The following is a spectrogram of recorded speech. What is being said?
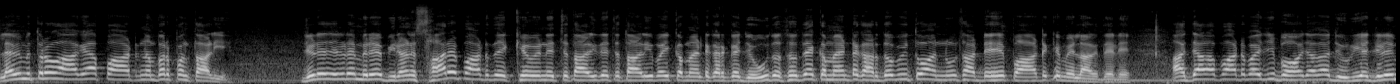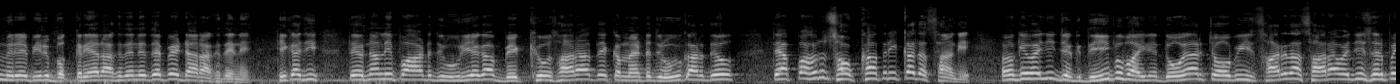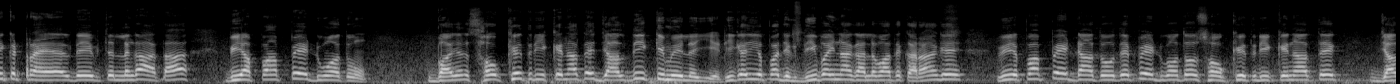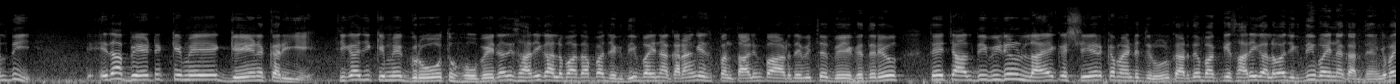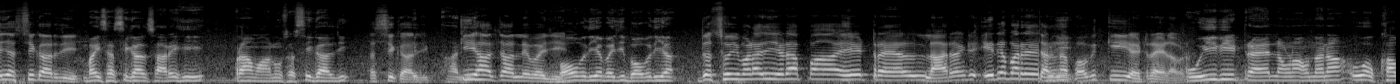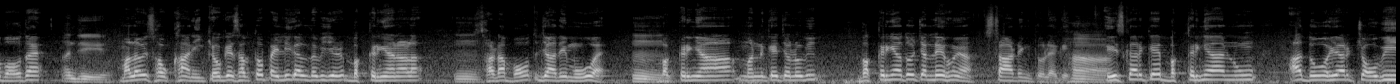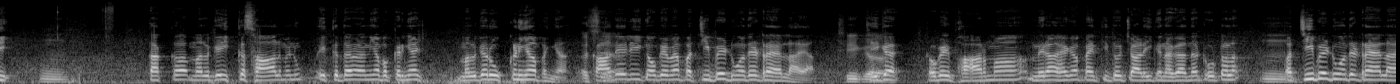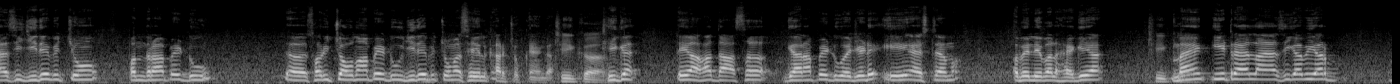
ਲੈ ਵੀ ਮਿੱਤਰੋ, ਆ ਗਿਆ ਪਾਰਟ ਨੰਬਰ 45 ਜਿਹੜੇ ਜਿਹੜੇ ਮੇਰੇ ਵੀਰਾਂ ਨੇ ਸਾਰੇ ਪਾਰਟ ਦੇਖੇ ਹੋਏ ਨੇ 44 ਦੇ 44 ਬਾਈ ਕਮੈਂਟ ਕਰਕੇ ਜਰੂਰ ਦੱਸੋ ਤੇ ਕਮੈਂਟ ਕਰ ਦਿਓ ਵੀ ਤੁਹਾਨੂੰ ਸਾਡੇ ਇਹ ਪਾਰਟ ਕਿਵੇਂ ਲੱਗਦੇ ਨੇ। ਅੱਜ ਵਾਲਾ ਪਾਰਟ ਬਾਈ ਜੀ ਬਹੁਤ ਜ਼ਿਆਦਾ ਜ਼ਰੂਰੀ ਹੈ, ਜਿਹੜੇ ਮੇਰੇ ਵੀਰ ਬੱਕਰੀਆਂ ਰੱਖਦੇ ਨੇ ਤੇ ਭੇਡਾਂ ਰੱਖਦੇ ਨੇ। ਠੀਕ ਹੈ ਜੀ? ਤੇ ਉਹਨਾਂ ਲਈ ਪਾਠ ਜ਼ਰੂਰੀ ਹੈਗਾ, ਵੇਖਿਓ ਸਾਰਾ ਤੇ ਕਮੈਂਟ ਜ਼ਰੂਰ ਕਰ ਦਿਓ। ਤੇ ਆਪਾਂ ਤੁਹਾਨੂੰ ਸੌਖਾ ਤਰੀਕਾ ਦੱਸਾਂਗੇ। ਕਿਉਂਕਿ ਬਾਈ ਜੀ, ਜਗਦੀਪ ਬਾਈ ਨੇ 2024 ਸਾਰੇ ਦਾ ਸਾਰਾ ਬਾਈ ਜੀ ਸਿਰਫ ਇੱਕ ਟ੍ਰਾਇਲ ਦੇ ਵਿੱਚ ਲੰਘਾਤਾ ਵੀ ਆਪਾਂ ਭੇਡੂਆਂ ਤੋਂ। ਵਜਨ ਸੌਖੇ ਤਰੀਕੇ ਨਾਲ ਤੇ ਜਲਦੀ ਕਿਵੇਂ ਲਈਏ? ਠੀਕ ਹੈ ਜੀ, ਆਪਾਂ ਜਗਦੀਪ ਬਾਈ ਨਾਲ ਗੱਲਬਾਤ ਕਰਾਂਗੇ ਵੀ ਆਪਾਂ ਭੇਡਾਂ ਤੋਂ ਤੇ ਭੇਡੂਆਂ ਤੋਂ ਸੌਖੇ ਤਰੀਕੇ ਨਾਲ ਤੇ ਜਲਦੀ ਇਹਦਾ weight ਕਿਵੇਂ ਗੇਨ ਕਰੀਏ। ਠੀਕ ਹੈ ਜੀ ਕਿਵੇਂ ਗਰੋਥ ਹੋਵੇ ਇਹਨਾਂ ਦੀ ਸਾਰੀ ਗੱਲਬਾਤ ਆਪਾਂ ਜਗਦੀਪ ਬਾਈ ਨਾਲ ਕਰਾਂਗੇ ਇਸ 45 ਪਾਰਟ ਦੇ ਵਿੱਚ ਵੇਖਦੇ ਰਹੋ ਤੇ ਚੱਲਦੀ ਵੀਡੀਓ ਨੂੰ ਲਾਈਕ ਸ਼ੇਅਰ ਕਮੈਂਟ ਜ਼ਰੂਰ ਕਰ ਦਿਓ। ਬਾਕੀ ਸਾਰੀ ਗੱਲਬਾਤ ਜਗਦੀਪ ਬਾਈ ਨਾਲ ਕਰ ਦਿਆਂਗੇ ਬਾਈ ਸਤਿ ਸ਼੍ਰੀ ਅਕਾਲ ਜੀ। ਬਾਈ ਸਤਿ ਸ਼੍ਰੀ ਅਕਾਲ ਸਾਰੇ ਹੀ ਭਰਾਵਾਂ ਨੂੰ ਸਤਿ ਸ਼੍ਰੀ ਅਕਾਲ ਜੀ। ਸਤਿ ਸ਼੍ਰੀ ਅਕਾਲ ਜੀ। ਕੀ ਹਾਲ ਚਾਲ ਨੇ ਬਾਈ ਜੀ? ਬਹੁਤ ਵਧੀਆ ਬਾਈ ਜੀ ਬਹੁਤ ਵਧੀਆ। ਦੱਸੋ ਜੀ ਮਾੜਾ ਜੀ ਜਿਹੜਾ ਆਪਾਂ ਇਹ ਟ੍ਰਾਇਲ ਲਾ ਰਾਂਗੇ ਇਹਦੇ ਬਾਰੇ ਚੱਲਣਾ ਪਾਓ ਵੀ ਕੀ ਹੈ ਟ੍ਰਾਇਲ ਆਪਣਾ? ਕੋਈ ਵੀ ਟ੍ਰਾਇਲ ਲਾਉਣਾ ਹੁੰਦਾ ਨਾ ਉਹ ਔਖਾ ਬਹੁਤ ਹੈ। ਹਾਂਜੀ। ਮਤਲਬ ਸੌਖਾ ਨਹੀਂ ਕਿਉਂਕਿ ਸਭ ਤੋਂ ਪਹਿਲੀ ਗੱਲ ਤਾਂ ਵੀ ਜਿਹੜੇ ਬੱਕਰੀਆਂ ਨਾਲ ਸਾਡਾ ਬਹੁਤ ਜ਼ਿਆਦਾ ਮੋਹ ਹੈ। ਹੂੰ। ਬੱਕਰੀਆਂ ਮੰਨ ਕੇ ਚੱਲੋ ਵੀ ਬੱਕਰੀਆਂ ਤੋਂ ਚੱਲੇ ਹੋਏ ਆ ਸਟਾਰਟਿੰਗ ਤੋਂ ਲੈ ਕੇ। ਹਾਂ। ਇਸ ਕਰਕੇ ਬੱਕਰੀਆਂ ਨੂੰ ਆ 2024 ਹੂੰ। ਤੱਕ ਮਤਲਬ ਕਿ 1 ਸਾਲ ਮੈਨੂੰ ਇੱਕ ਤਰ੍ਹਾਂ ਦੀਆਂ ਬੱਕਰੀਆਂ ਮਤਲਬ ਕਿ ਰੋਕਣੀਆਂ ਪਈਆਂ। ਕਾਦੇ ਲਈ? ਕਿਉਂਕਿ ਮੈਂ 25 ਭੇਡੂਆਂ ਤੇ ਟ੍ਰਾਇਲ ਲਾਇਆ। ਠੀਕ ਹੈ ਹੈ? ਕਿਉਂਕਿ ਫਾਰਮ ਮੇਰਾ ਹੈਗਾ 35 ਤੋਂ 40 ਕਨਗਾ ਦਾ ਟੋਟਲ 25 ਭੇਡੂਆਂ ਤੇ ਟ੍ਰਾਇਲ ਆਇਆ ਸੀ ਜਿਹਦੇ ਵਿੱਚੋਂ 15 ਭੇਡੂ ਸੌਰੀ 14 ਭੇਡੂ ਜਿਹਦੇ ਵਿੱਚੋਂ ਮੈਂ ਸੇਲ ਕਰ ਚੁੱਕਿਆ ਹੈਗਾ। ਠੀਕ ਆ। ਠੀਕ ਹੈ? ਤੇ ਆਹ 10 11 ਭੇਡੂ ਹੈ ਜਿਹੜੇ ਇਹ ਇਸ ਟਾਈਮ ਅਵੇਲੇਬਲ ਹੈਗੇ ਆ। ਠੀਕ ਮੈਂ ਕੀ ਟ੍ਰਾਇਲ ਲਾਇਆ ਸੀਗਾ ਵੀ ਯਾਰ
